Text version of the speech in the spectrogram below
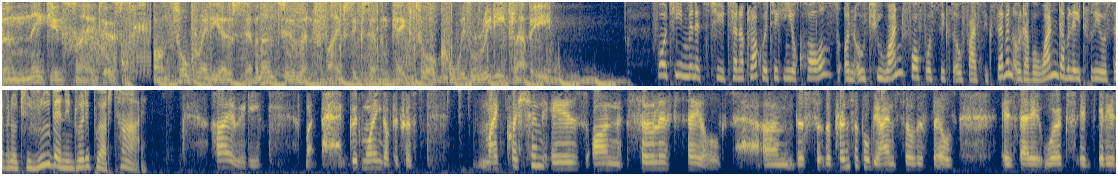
The Naked Scientist on Talk Radio 702 and 567 Cape Talk with Redi Tlhabi. 14 minutes to 10 o'clock. We're taking your calls on 021 446 0567 011 883 Ruben in Roodepoort. Hi. Hi, Redi. Good morning, Dr. Chris. My question is on solar sails. Um, the, the principle behind solar sails is that it works, it, it is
